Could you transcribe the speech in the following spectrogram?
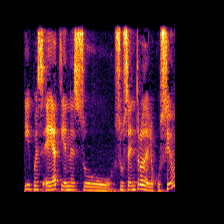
y pues ella tiene su, su centro de locución,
